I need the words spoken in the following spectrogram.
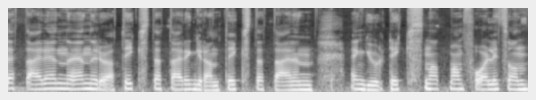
Dette er en, en rød tics, dette er en grønn tics, dette er en, en gul tics. Sånn at man får litt sånn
